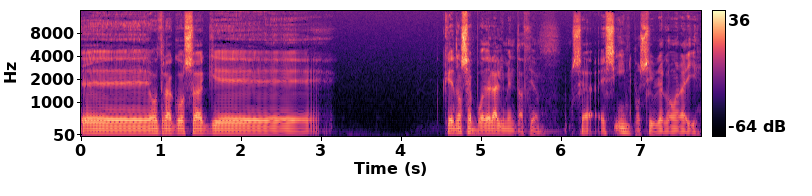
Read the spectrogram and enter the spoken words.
Eh, otra cosa que, que no se puede la alimentación. O sea, es imposible comer allí.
